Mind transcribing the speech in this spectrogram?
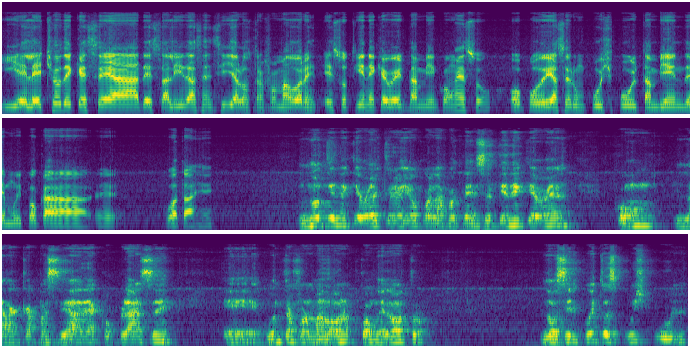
Y el hecho de que sea de salida sencilla los transformadores, ¿eso tiene que ver también con eso? ¿O podría ser un push-pull también de muy poca eh, No tiene que ver, creo yo, con la potencia, tiene que ver con la capacidad de acoplarse eh, un transformador con el otro. Los circuitos push-pull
